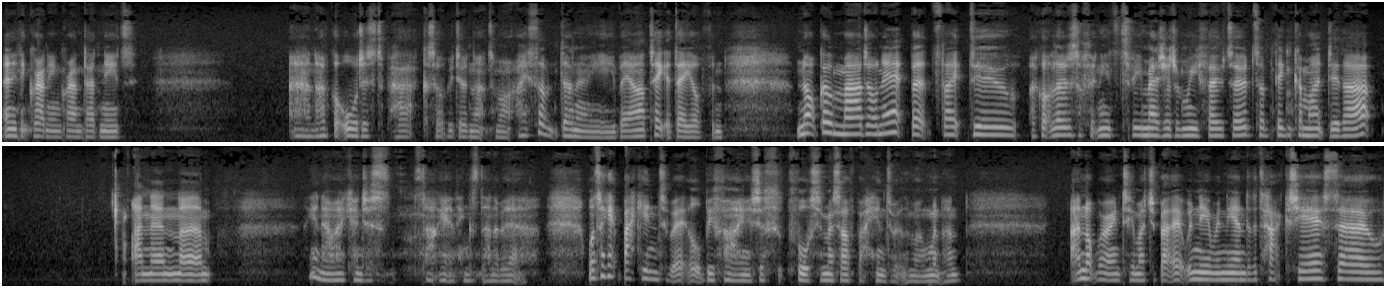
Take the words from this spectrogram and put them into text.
Anything Granny and Granddad needs. And I've got orders to pack, so I'll be doing that tomorrow. I still haven't done any eBay. I'll take a day off and not go mad on it, but like do, I've got a load of stuff that needs to be measured and rephotoed, so I think I might do that. And then, um, you know, I can just start getting things done a bit. Once I get back into it, it'll be fine. It's just forcing myself back into it at the moment. And I'm not worrying too much about it. We're nearing the end of the tax year, so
